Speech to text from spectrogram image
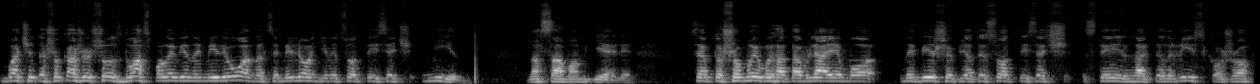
Бачите, що кажуть, що з 2,5 мільйона це мільйон 900 тисяч мін на самом деле. Себто, що ми виготовляємо не більше 500 тисяч стрільно-артилерійського, що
